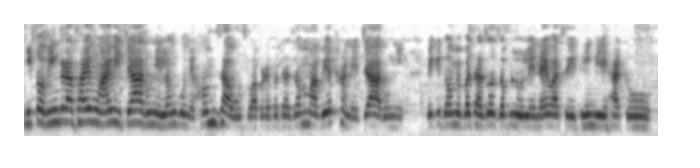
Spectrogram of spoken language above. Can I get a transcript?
ઈ તો વિંગડા ભાઈ હું આવી ચા રૂની લંગુને સમજાવું છું. આપણે બધા જમવા બેઠા ને ચાર રૂની મેં કીધું અમે બધા જો જબલું લઈને આવ્યા છે, ઢીંગલી હાટું.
